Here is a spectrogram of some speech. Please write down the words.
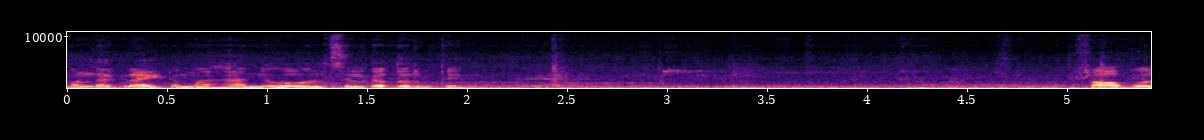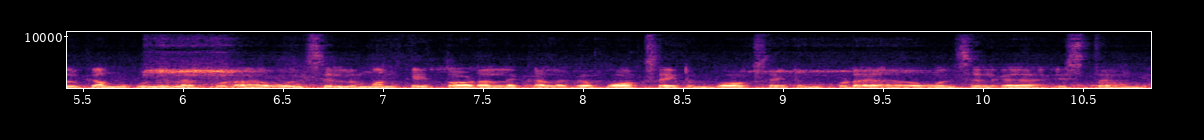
మన దగ్గర ఐటమ్ అన్నీ హోల్సేల్గా దొరుకుతాయి. షాప్ వాళ్ళకి అమ్ముకునేలా కూడా హోల్సేల్ మనకి తోడల లెక్క అలాగా బాక్స్ ఐటమ్ బాక్స్ ఐటమ్ కూడా హోల్సేల్గా ఇస్తామండి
